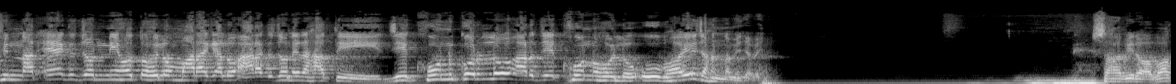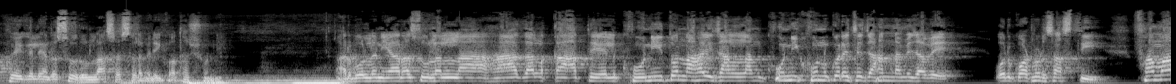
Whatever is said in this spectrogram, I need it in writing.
ফিন্নার, একজন নিহত হইল, মারা গেল আর একজনের হাতে। যে খুন করল আর যে খুন হইল, উভয়ে জাহান নামে যাবে। সাহাবিরা অবাক হয়ে গেলেন রসুর উল্লাহামের এই কথা শুনি। আর বললেন, ইয়া রসুল আল্লাহ হাজাল কাতেল, খুনি তো না হয় জানলাম, খুনি খুন করেছে জাহান নামে যাবে। ওর কঠোর শাস্তি। ফামা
